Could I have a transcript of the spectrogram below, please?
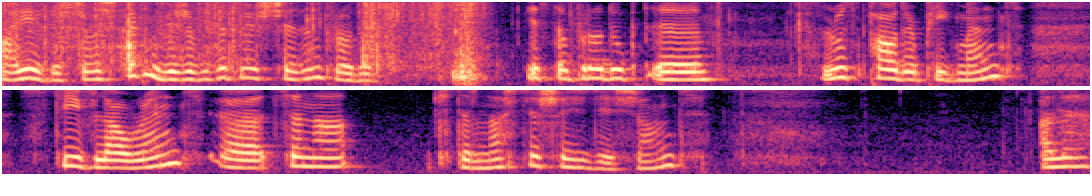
A jest, jeszcze właśnie tak mówię, że widzę tu jeszcze jeden produkt. Jest to produkt e, Loose Powder Pigment Steve Laurent. E, cena 14,60. Ale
